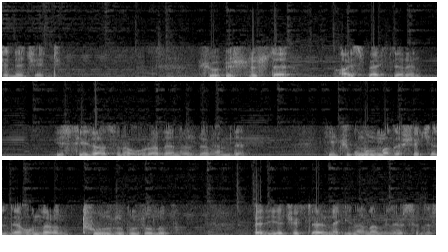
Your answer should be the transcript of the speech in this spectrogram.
sinecek. Şu üst üste iceberglerin istilasına uğradığınız dönemde hiç umulmadık şekilde onların tuz buz olup eriyeceklerine inanabilirsiniz.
